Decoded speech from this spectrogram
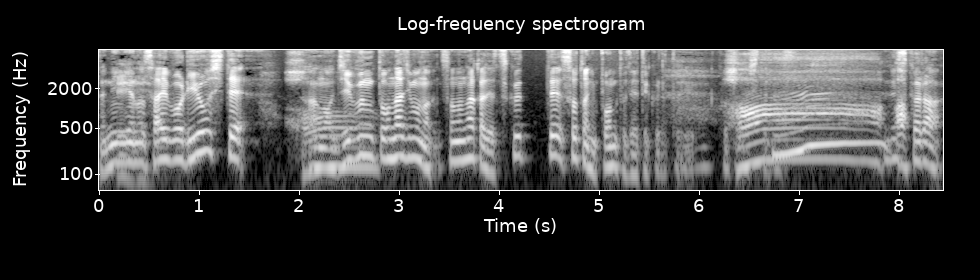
人間の細胞を利用して、えー、あの自分と同じものをその中で作って外にポンと出てくるということをしてます。ですから、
